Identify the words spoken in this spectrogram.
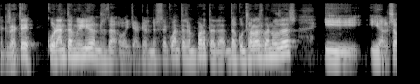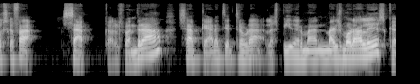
Exacte. Té 40 milions, de, o ja que no sé quantes em porta, de, de consoles venudes i, i els jocs que fa sap que els vendrà, sap que ara traurà l'Spider-Man Miles Morales, que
